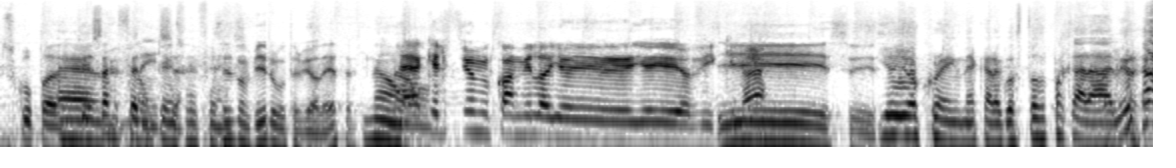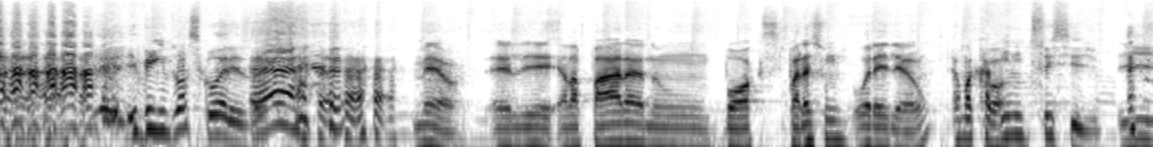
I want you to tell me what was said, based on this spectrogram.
Desculpa, não É, tem essa não referência. tem essa referência. Vocês não viram Ultravioleta? Não. É aquele filme com a Mila Jovovich, né? Isso, isso. Yo-Yo Crane, né, cara? Gostoso pra caralho. e vem em duas cores, né? É. Meu, ele, ela para num box, parece um orelhão. É uma cabine de suicídio. Isso.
